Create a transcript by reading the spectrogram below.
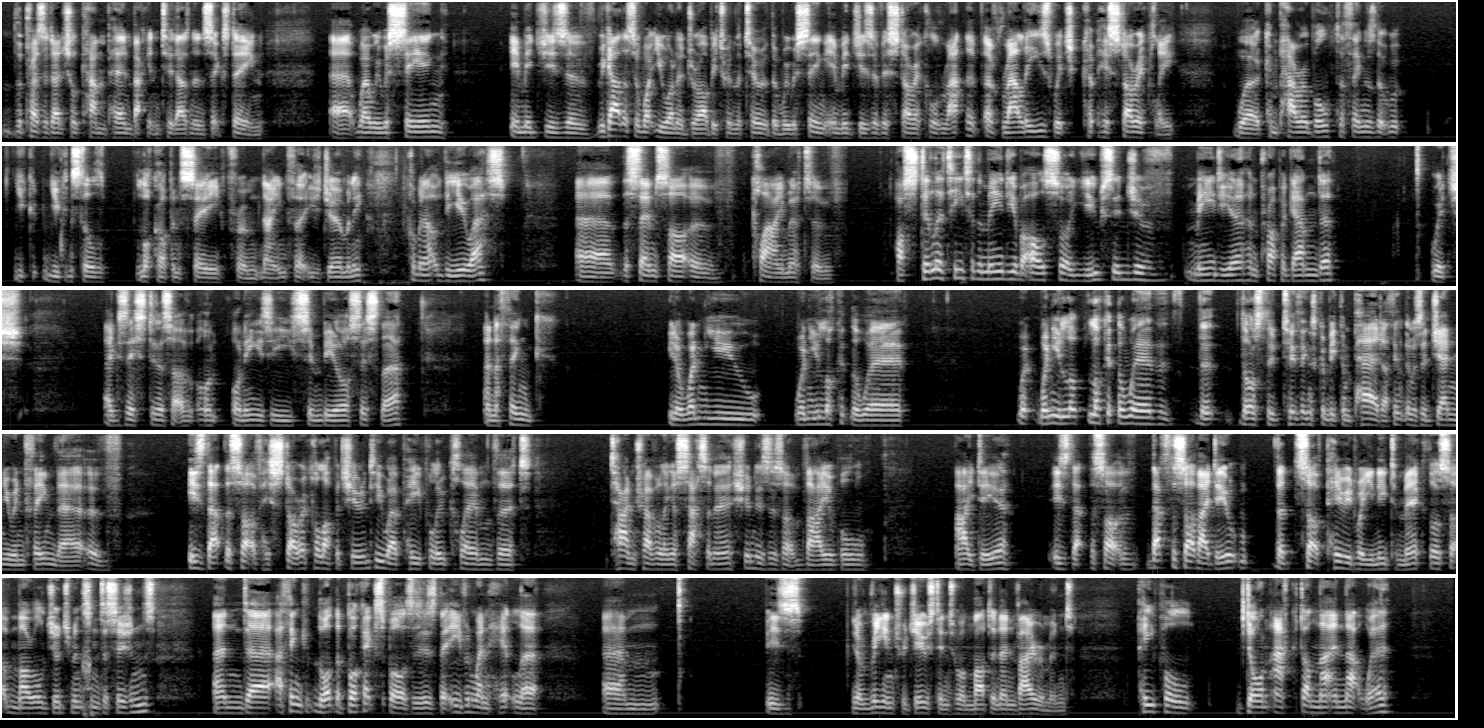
the presidential campaign back in 2016, uh, where we were seeing images of, regardless of what you want to draw between the two of them, we were seeing images of historical ra- of rallies, which historically were comparable to things that were, you you can still look up and see from 1930s Germany coming out of the US. Uh, the same sort of climate of hostility to the media, but also usage of media and propaganda, which exist in a sort of un- uneasy symbiosis there. And I think, you know, when you when you look at the way when you look look at the way that, those two two things can be compared, I think there was a genuine theme there of is that the sort of historical opportunity where people who claim that time traveling assassination is a sort of viable idea? Is that the sort of that's the sort of idea the sort of period where you need to make those sort of moral judgments and decisions. And uh, I think what the book exposes is that even when Hitler um, is you know reintroduced into a modern environment, people don't act on that in that way.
